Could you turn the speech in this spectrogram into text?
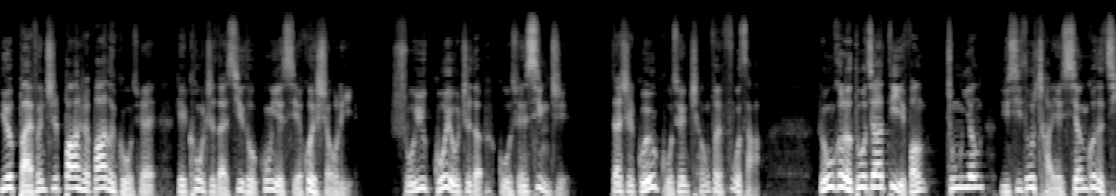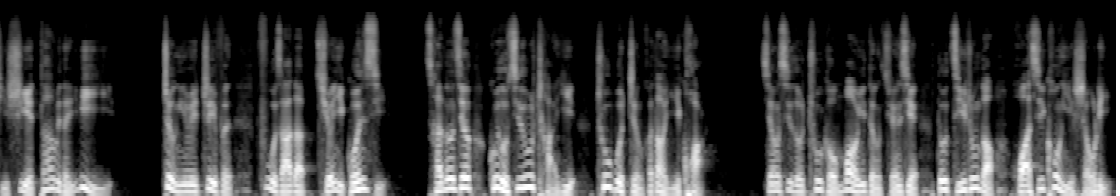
约百分之八十八的股权给控制在稀土工业协会手里，属于国有制的股权性质，但是国有股权成分复杂，融合了多家地方、中央与稀土产业相关的企事业单位的利益。正因为这份复杂的权益关系，才能将国土稀土产业初步整合到一块儿，将稀土出口贸易等权限都集中到华西矿业手里。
